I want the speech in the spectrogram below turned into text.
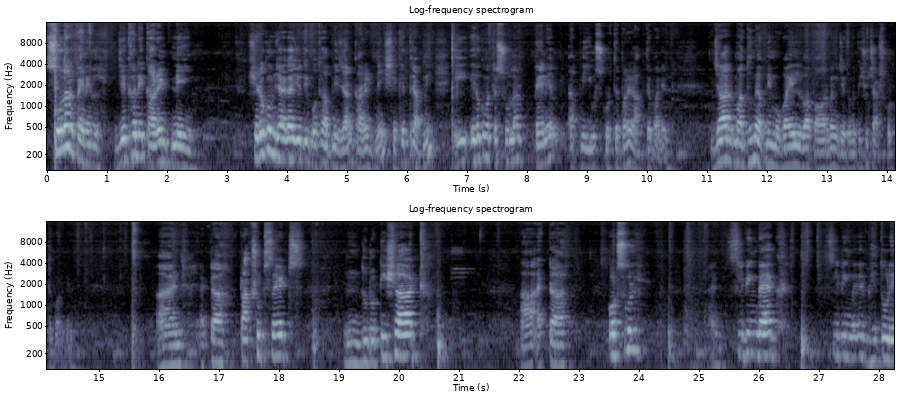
সোলার প্যানেল যেখানে কারেন্ট নেই। সেরকম জায়গায় যদি কোথাও আপনি যান কারেন্ট নেই, সেক্ষেত্রে আপনি এই এরকম একটা সোলার প্যানেল আপনি ইউজ করতে পারেন, রাখতে পারেন। যার মাধ্যমে আপনি মোবাইল বা পাওয়ার ব্যাংক যে কোনো কিছু চার্জ করতে পারবেন। অ্যান্ড একটা ট্রাকশুট সেটস দুটো টি শার্ট একটা কোটসুল অ্যান্ড স্লিপিং ব্যাগ স্লিপিং ব্যাগের ভেতরে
